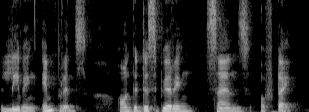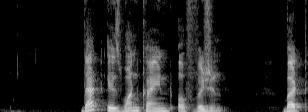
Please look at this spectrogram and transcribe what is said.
leaving imprints on the disappearing sands of time. That is one kind of vision, but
